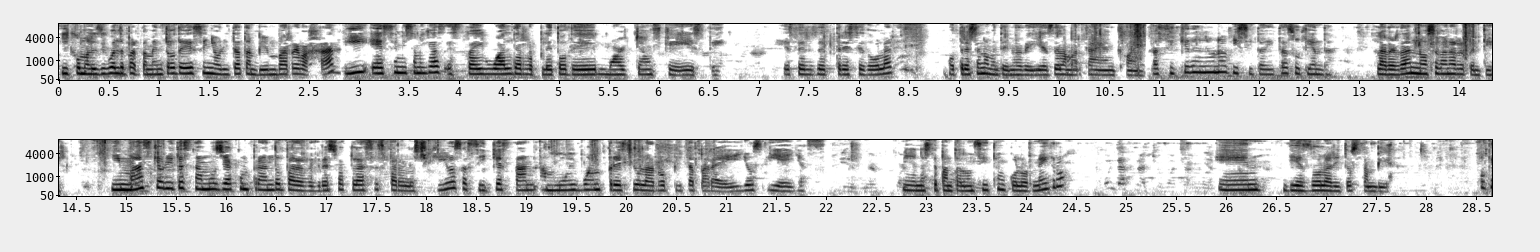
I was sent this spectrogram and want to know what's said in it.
Y como les digo, el departamento de señorita también va a rebajar. Y ese, mis amigas, está igual de repleto de markdowns que este. Este es de 13 dólares o 13.99 y es de la marca Anne Klein. Así que denle una visitadita a su tienda. La verdad no se van a arrepentir. Y más que ahorita estamos ya comprando para regreso a clases para los chiquillos, así que están a muy buen precio la ropita para ellos y ellas. Miren este pantaloncito en color negro. En 10 dolaritos también. Ok,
